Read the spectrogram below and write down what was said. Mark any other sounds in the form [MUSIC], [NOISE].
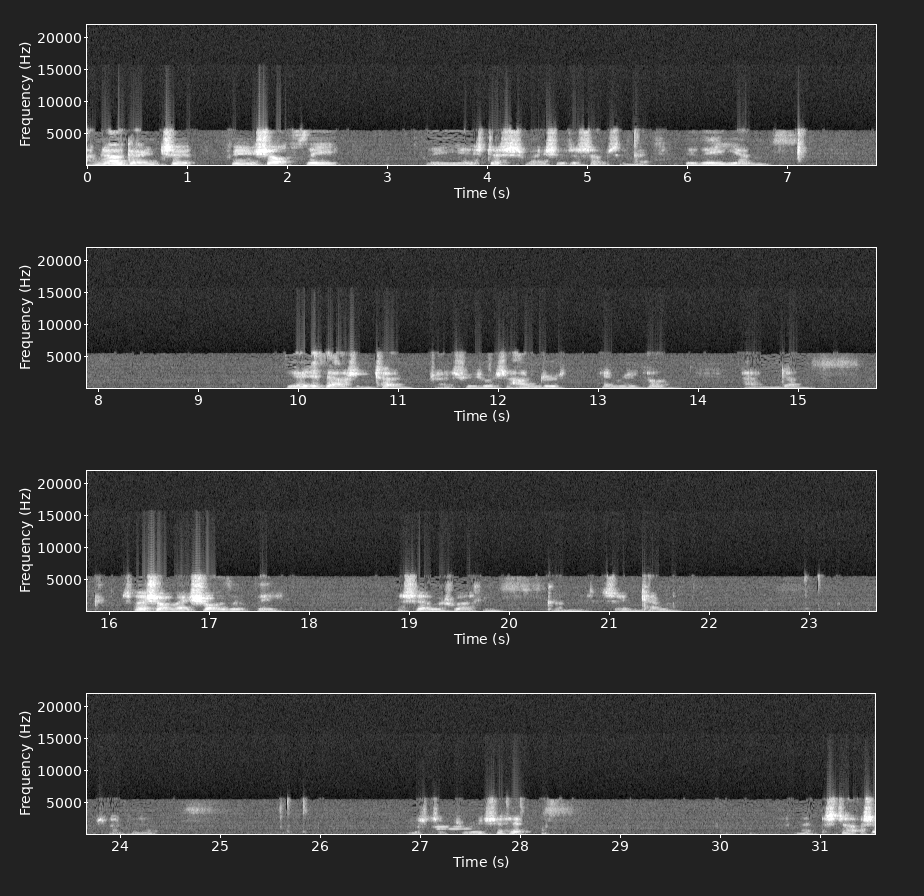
I'm now going to finish off the the it's just sure just something the, the um, the 80,000 ton transfusor, which is a 100 Henry Con. And um, first of all, make sure that the, the server's working on the same camera. Just to reset it.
